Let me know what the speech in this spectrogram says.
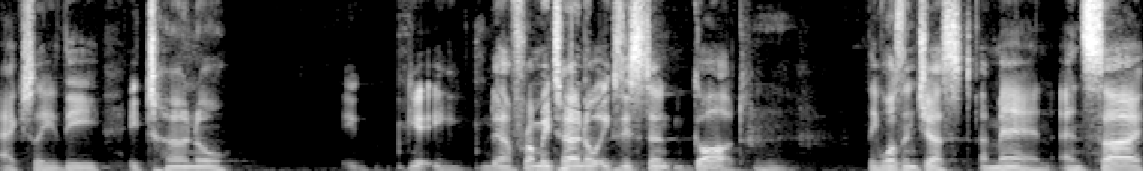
actually the eternal, now from eternal existent God. Mm. He wasn't just a man. And so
